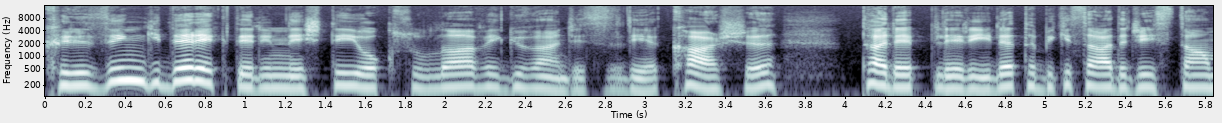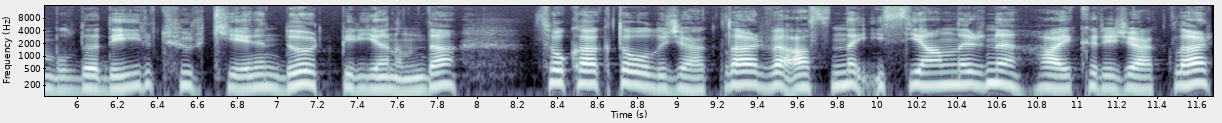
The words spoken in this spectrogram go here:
krizin giderek derinleştiği yoksulluğa ve güvencesizliğe karşı talepleriyle tabii ki sadece İstanbul'da değil Türkiye'nin dört bir yanında sokakta olacaklar ve aslında isyanlarını haykıracaklar.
